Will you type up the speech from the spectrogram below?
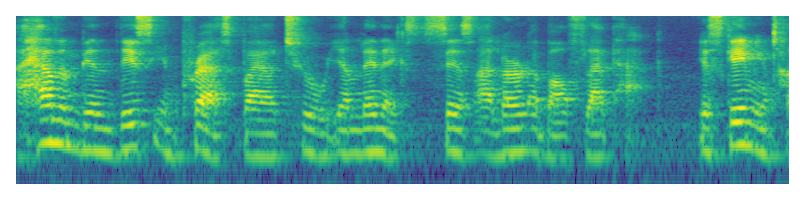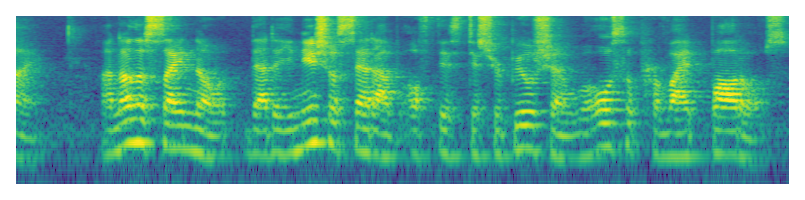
I haven't been this impressed by a tool in Linux since I learned about Flatpak. It's gaming time. Another side note that the initial setup of this distribution will also provide bottles,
